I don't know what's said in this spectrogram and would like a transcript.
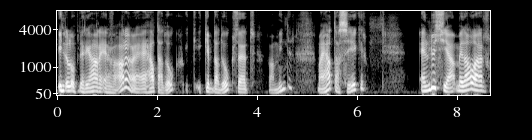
in de loop der jaren ervaren. Hij had dat ook. Ik, ik heb dat ook, zij wat minder. Maar hij had dat zeker. En Lucia, met al haar,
